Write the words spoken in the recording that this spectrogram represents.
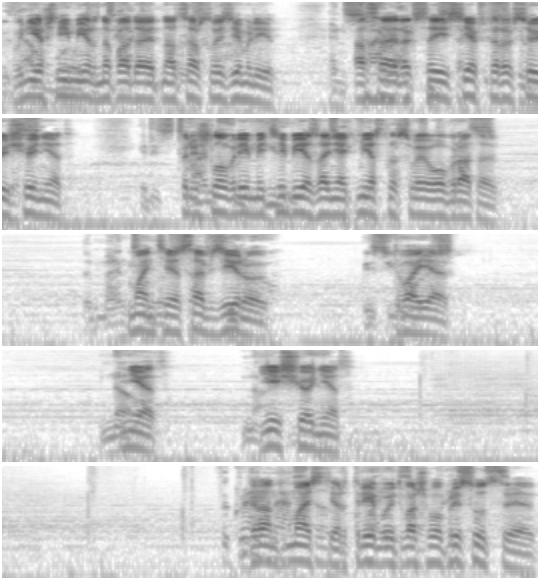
Внешний мир нападает на царство Земли, а Сайрекса и Сектора все еще нет. Пришло время тебе занять место своего брата. Мантия Сабзиру твоя. Нет. Еще нет. Грандмастер требует вашего присутствия.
